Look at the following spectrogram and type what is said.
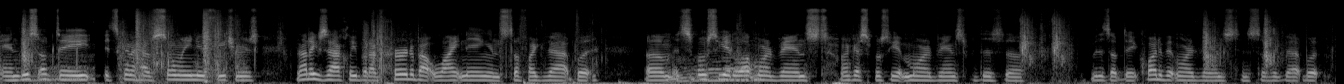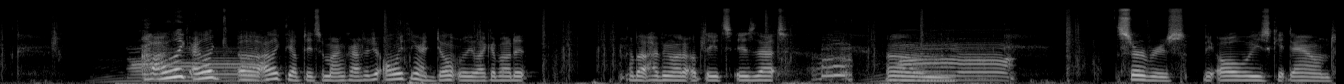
And this update, it's going to have so many new features. Not exactly, but I've heard about lightning and stuff like that. But um, it's supposed to get a lot more advanced. Minecraft's supposed to get more advanced with this uh, with this update, quite a bit more advanced and stuff like that. But I like I like uh, I like the updates in Minecraft. The only thing I don't really like about it, about having a lot of updates, is that um, servers they always get downed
